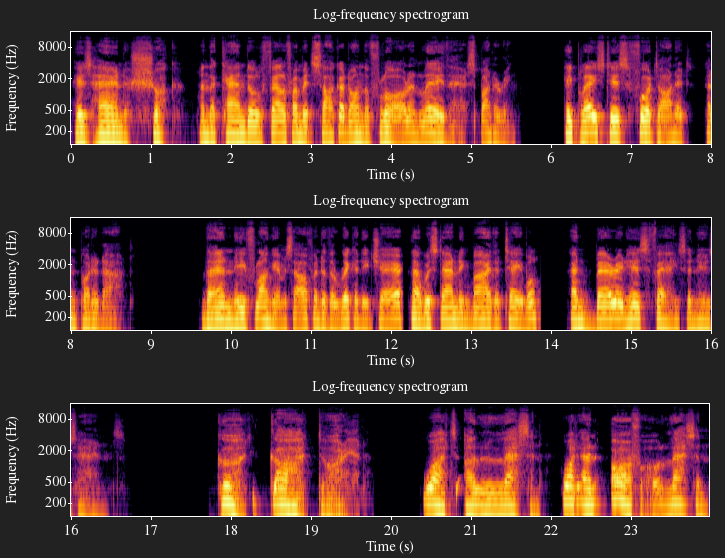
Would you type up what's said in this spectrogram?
His hand shook, and the candle fell from its socket on the floor and lay there sputtering. He placed his foot on it and put it out. Then he flung himself into the rickety chair that was standing by the table, and buried his face in his hands. Good God, Dorian! What a lesson! What an awful lesson!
